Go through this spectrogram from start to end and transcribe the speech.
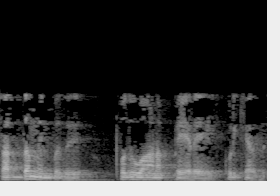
சப்தம் என்பது பொதுவான பெயரை குறிக்கிறது.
